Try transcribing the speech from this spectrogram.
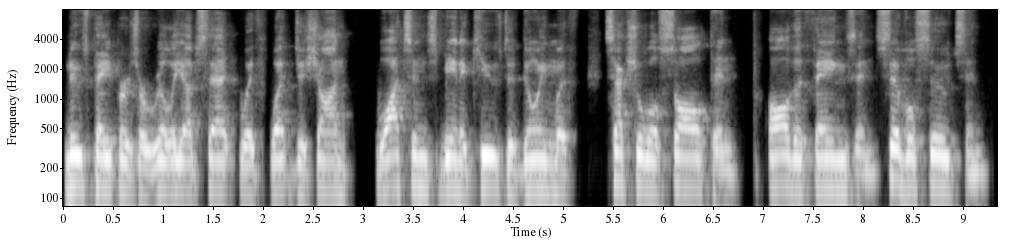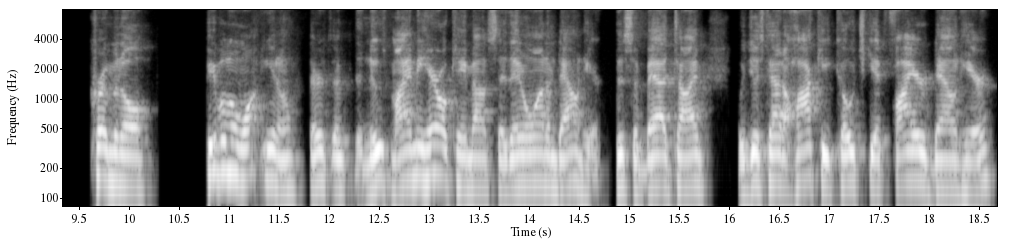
newspapers are really upset with what Deshaun Watson's being accused of doing with sexual assault and all the things and civil suits and criminal people don't want, you know, there's the, the, news. Miami Herald came out and said they don't want him down here. This is a bad time. We just had a hockey coach get fired down here.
